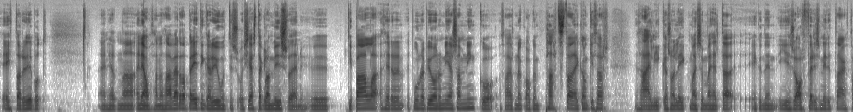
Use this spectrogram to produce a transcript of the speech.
eitt ári viðbót. En, hérna, en já, þannig að það verða breytingar í Juventus og sérstaklega á miðsveðinu Dybala, þeir eru búin að bjóða hann nýjan samning og það er svona ákveðin pattstaði í gangi þar. En það er líka svona leikmæð sem að held að einhvern veginn í þessu árferði sem er í dag þá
